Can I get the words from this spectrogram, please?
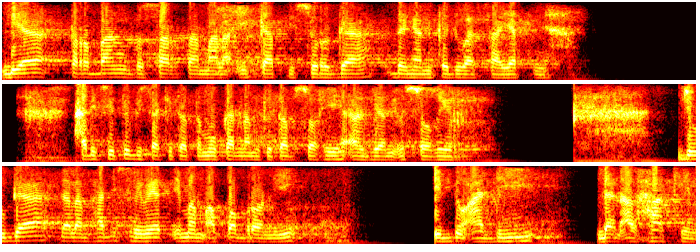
Dia terbang beserta malaikat di surga dengan kedua sayapnya. Hadis itu bisa kita temukan dalam kitab Sahih Al-Jami'us Saghir juga dalam hadis riwayat Imam At-Tabrani, Ibnu Adi dan Al-Hakim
